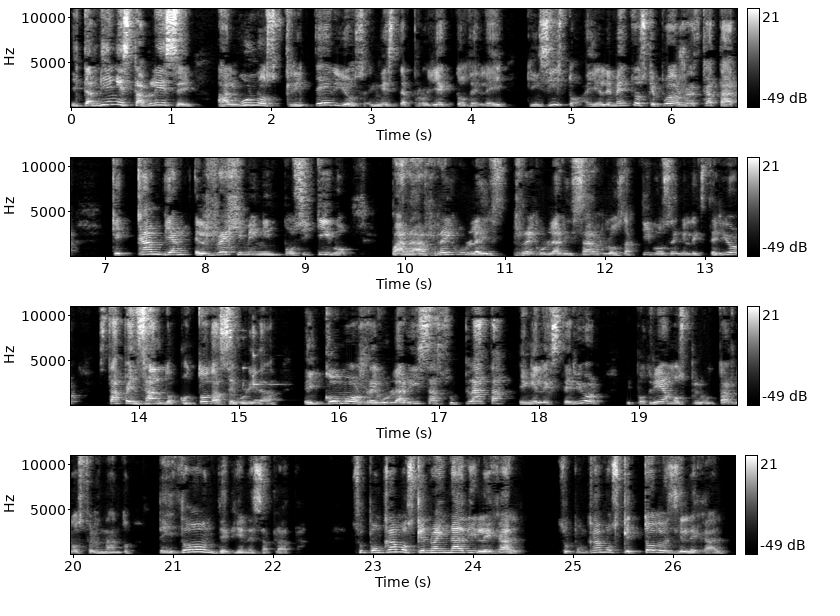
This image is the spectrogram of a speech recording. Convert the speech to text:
Y también establece algunos criterios en este proyecto de ley que, insisto, hay elementos que puedo rescatar que cambian el régimen impositivo para regularizar los activos en el exterior. Está pensando con toda seguridad en cómo regulariza su plata en el exterior. Y podríamos preguntarnos, Fernando, ¿De dónde viene esa plata? Supongamos que no hay nada ilegal, supongamos que todo es ilegal.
